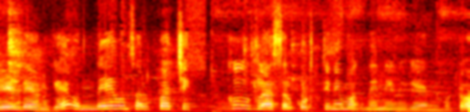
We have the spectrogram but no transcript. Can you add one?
ಹೇಳ್ದೆ ಅವನಿಗೆ, ಒಂದೇ ಒಂದು ಸ್ವಲ್ಪ ಚಿಕ್ಕ ಗ್ಲಾಸಲ್ಲಿ ಕೊಡ್ತೀನಿ ಮಗನೇ ನಿನಗೆ, ಅಂದ್ಬಿಟ್ಟು.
